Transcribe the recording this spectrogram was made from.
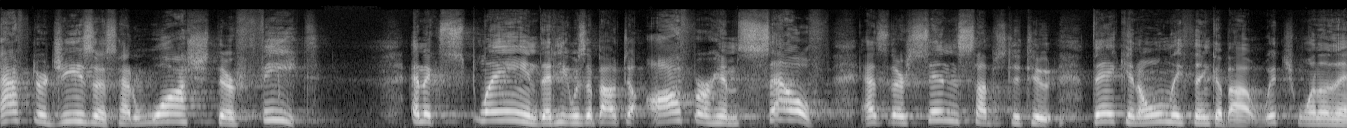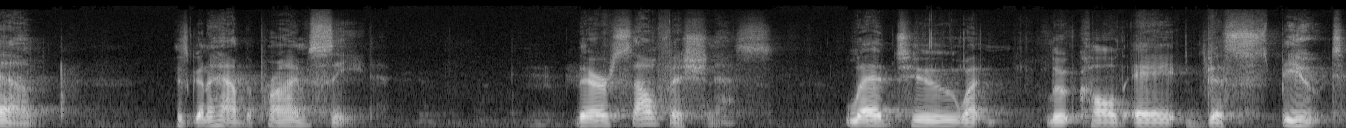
After Jesus had washed their feet, and explained that he was about to offer himself as their sin substitute, they can only think about which one of them is going to have the prime seat. Their selfishness led to what Luke called a dispute.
